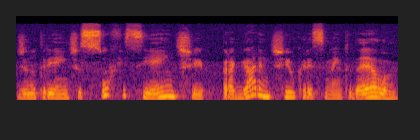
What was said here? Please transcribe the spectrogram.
de nutrientes suficiente para garantir o crescimento dela,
